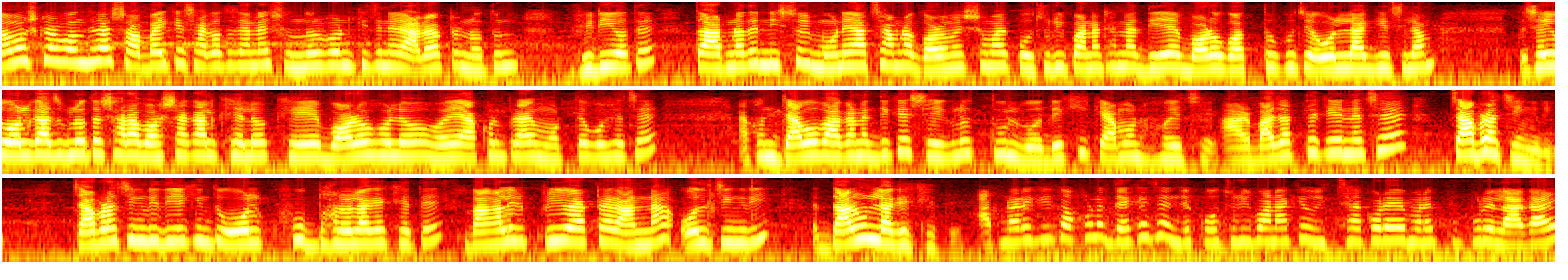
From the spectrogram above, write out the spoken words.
নমস্কার বন্ধুরা, সবাইকে স্বাগত জানাই সুন্দরবন কিচেনের আরও একটা নতুন ভিডিওতে। তো আপনাদের নিশ্চয়ই মনে আছে, আমরা গরমের সময় কচুরি পানা ঠানা দিয়ে বড় গর্ত খুঁজে ওল লাগিয়েছিলাম। তো সেই ওল গাছগুলো তো সারা বর্ষাকাল খেলো, খেয়ে বড় হলো, হয়ে এখন প্রায় মরতে বসেছে। এখন যাব বাগানের দিকে, সেইগুলো তুলবো, দেখি কেমন হয়েছে। আর বাজার থেকে এনেছে চাবড়া চিংড়ি। চাবড়া চিংড়ি দিয়ে কিন্তু ওল খুব ভালো লাগে খেতে। বাঙালির প্রিয় একটা রান্না, ওল চিংড়ি। দারুণ লাগে খেতে। আপনারা কি কখনো দেখেছেন যে কচুরি পানাকেও ইচ্ছা করে মানে পুকুরে লাগায়?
